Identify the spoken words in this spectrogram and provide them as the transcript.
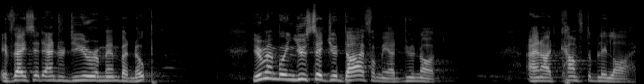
If they said, Andrew, do you remember? Nope. You remember when you said you'd die for me? I do not. And I'd comfortably lie.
